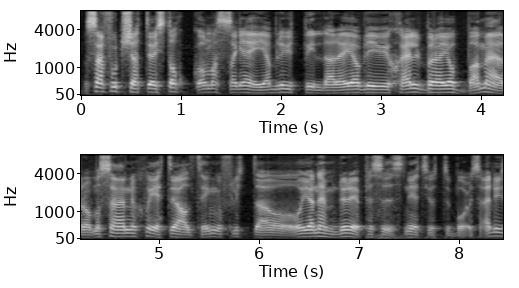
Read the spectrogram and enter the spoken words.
Och sen fortsatte jag i Stockholm, massa grejer. Jag blev utbildare. Jag blev ju själv började jobba med dem. Och sen sket jag allting och flyttade. Och, och jag nämnde det precis ner till Göteborg. Så är det ju...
